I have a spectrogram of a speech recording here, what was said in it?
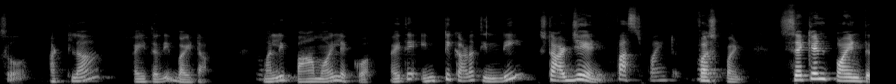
సో అట్లా అవుతుంది బయట. మళ్ళీ పామ్ ఆయిల్ ఎక్కువ. అయితే ఇంటికాడ తిండి స్టార్ట్ చేయండి. First point. First point. Second point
